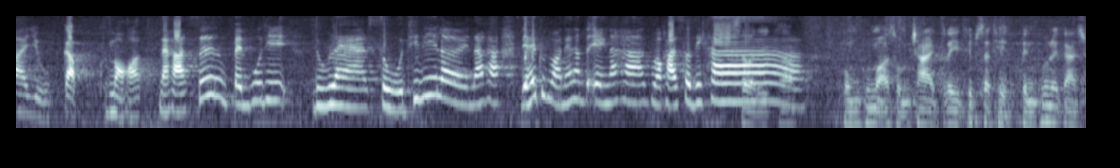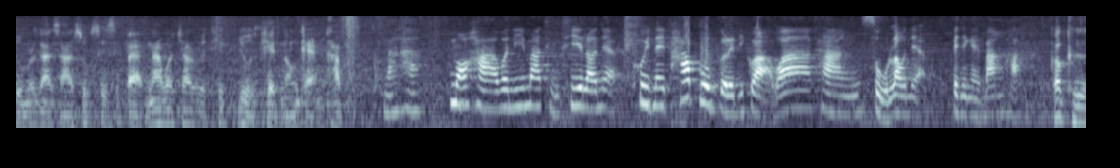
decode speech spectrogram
มาอยู่กับคุณหมอนะคะ ซึ่งเป็นผู้ที่ดูแลศูนย์ที่นี่เลยนะคะ เดี๋ยวให้คุณหมอแนะนำตัวเองนะคะคุณหมอคะสวัสดีค่ะ สวัสดีครับ ผมคุณหมอสมชายตรีทิพย์สถิต เป็นผู้ในวยการศูนย์บริการสาธารณสุข 48 หน้าวัชรวิทิพย์อยู่เขตหนองแขมครับ นะคะคุณหมอคะวันนี้มาถึงที่แล้วเนี่ยคุยในภาพรวมกันเลยดีกว่าว่าทางศูนย์เราเนี่ยเป็นยังไงบ้างคะ ก็คือ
